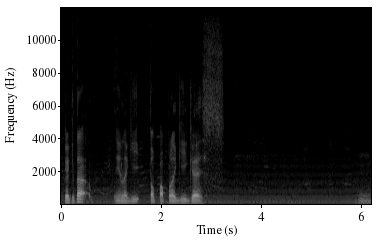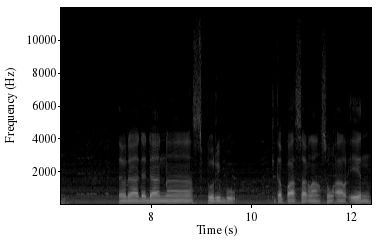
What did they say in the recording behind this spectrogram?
Oke, kita ini lagi top up lagi, guys. Hmm. Kita udah ada dana 10.000. Kita pasang langsung all in.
